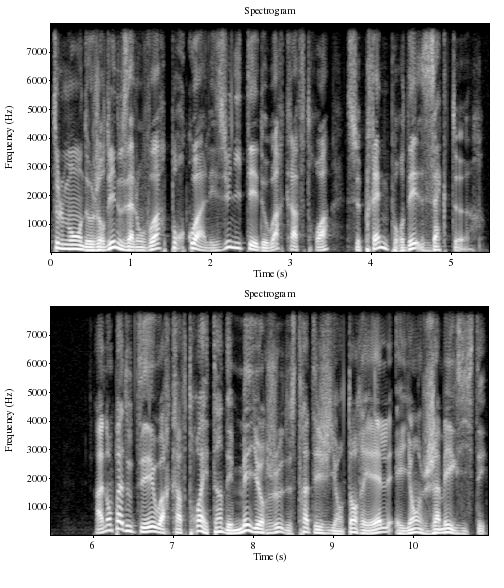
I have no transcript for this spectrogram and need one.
tout le monde, aujourd'hui nous allons voir pourquoi les unités de Warcraft 3 se prennent pour des acteurs. À n'en pas douter, Warcraft 3 est un des meilleurs jeux de stratégie en temps réel ayant jamais existé.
